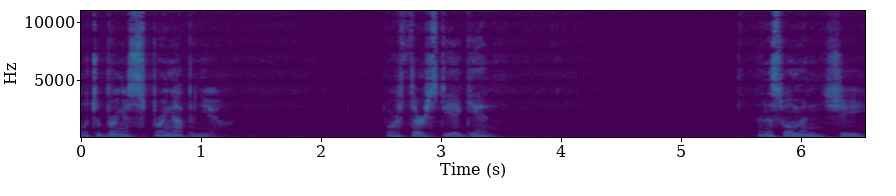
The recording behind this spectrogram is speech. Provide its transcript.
which will bring a spring up in you, or thirsty again. And this woman, she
